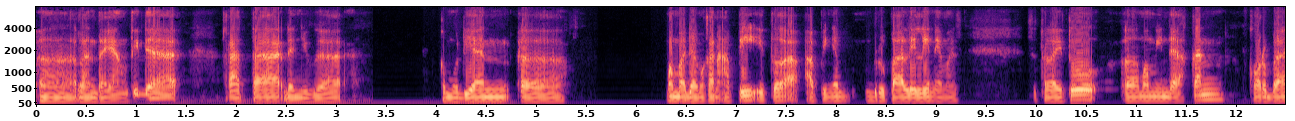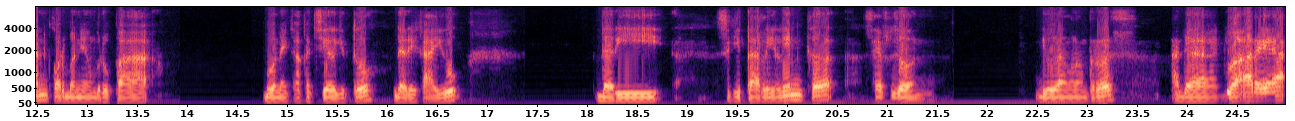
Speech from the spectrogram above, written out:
eh, lantai yang tidak rata dan juga kemudian eh, memadamkan api itu apinya berupa lilin ya mas setelah itu eh, memindahkan korban korban yang berupa boneka kecil gitu dari kayu dari sekitar lilin ke safe zone. Diulang-ulang terus ada dua area.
